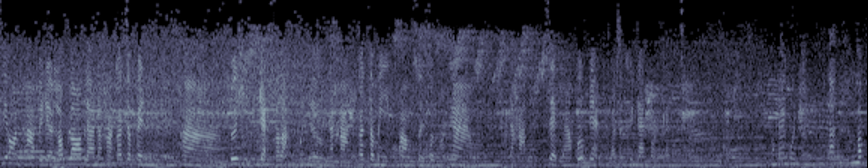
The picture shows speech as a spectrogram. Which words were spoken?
ที่ออนพาไปเดินรอบๆแล้วนะคะ ก็จะเป็นด้วยหินแกะสลักเหมือนเดิมนะคะ ก็จะมีความสวยสดงดงามนะคะ เสร็จแล้วปุ๊บเนี่ยเดี๋ยวเราจะขึ้นด้านบนกันพระแม่กวนอิมพระโพ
